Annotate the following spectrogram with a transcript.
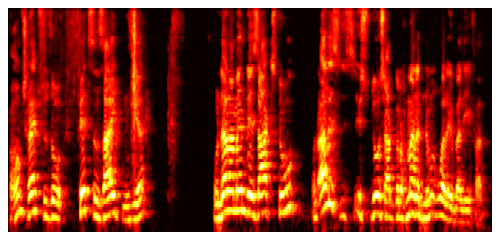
warum schreibst du so 14 Seiten hier und dann am Ende sagst du, und alles ist, ist durch Abdurrahman ibn Mirwal überliefert.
